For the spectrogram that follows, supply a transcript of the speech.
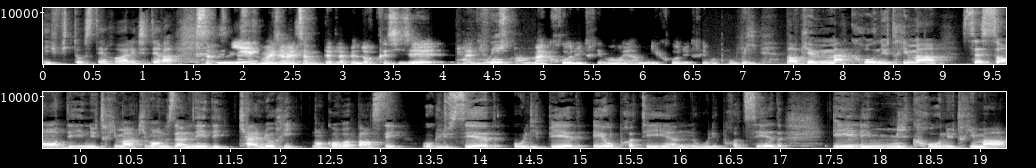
des phytostérols, etc. Excuse-moi Isabelle, ça vaut peut-être la peine de repréciser la différence oui. entre un macronutriment et un micronutriment. Oui, donc macronutriments, ce sont des nutriments qui vont nous amener des calories, donc on va penser aux glucides, aux lipides et aux protéines ou les protides. Et les micronutriments,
